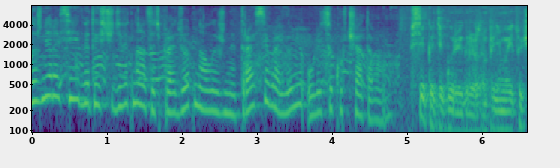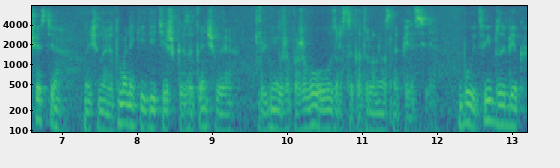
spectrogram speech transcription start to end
Лыжня России-2019 пройдет на лыжной трассе в районе улицы Курчатова. Все категории граждан принимают участие, начиная от маленьких детишек и заканчивая людьми уже пожилого возраста, которые у нас на пенсии. Будет ВИП-забег,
